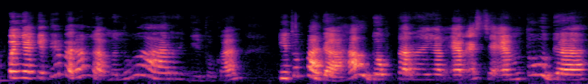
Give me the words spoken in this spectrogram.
penyakitnya padahal nggak menular. Itu padahal dokter yang RSCM tuh udah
